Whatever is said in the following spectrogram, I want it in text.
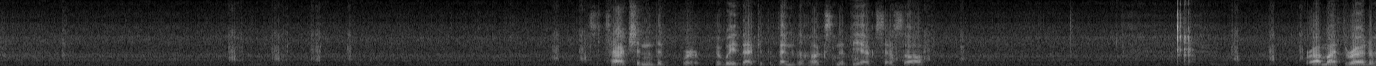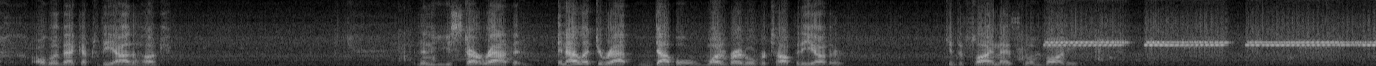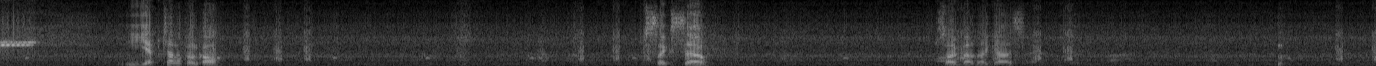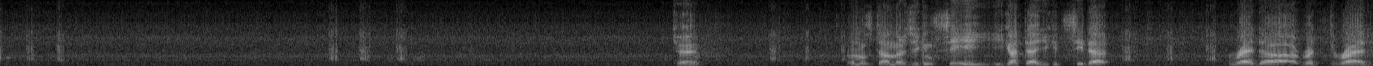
Just attach it the, the way back at the bend of the hook, snip the excess off. Wrap my thread all the way back up to the eye of the hook. And then you just start wrapping. And I like to wrap double, one right over top of the other. Give the fly a nice little body. Yep, telephone call. Just like so. Sorry about that, guys. Okay. Almost down there. As you can see, you got that. You can see that red uh, red thread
